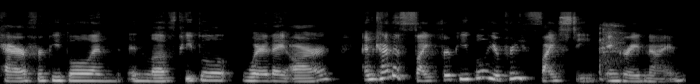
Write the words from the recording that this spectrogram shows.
care for people and and love people where they are and kind of fight for people you're pretty feisty in grade nine.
